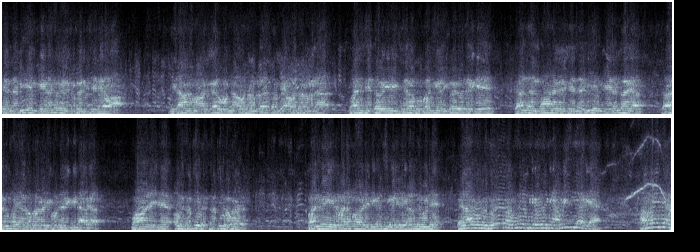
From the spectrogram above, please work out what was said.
சேர்ந்த பிஎம்கே நண்பர்களுக்கு பெருமை செய்கிறவா நிதானமாக ஒன்னு அவசரம் இல்ல தம்பி அவசரம் இல்ல பரிசு தொகையை சிறப்பு பரிசுகளை பெறுவதற்கு கண்ணல் மாநகரை சேர்ந்த பிஎம்கே நண்பர்கள் கடுமையாக போராடி கொண்டிருக்கிறார்கள். மாலை நே- அவர் சப்சூடு பல்வேறு வடமாடு நிகழ்ச்சிகளில் கலந்து கொண்டு எல்லாரும் ஒரு அமைதியாக அமைதியாக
